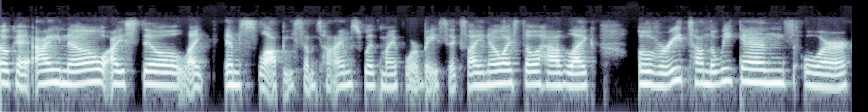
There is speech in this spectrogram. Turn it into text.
okay I know I still like am sloppy sometimes with my four basics I know I still have like overeats on the weekends or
